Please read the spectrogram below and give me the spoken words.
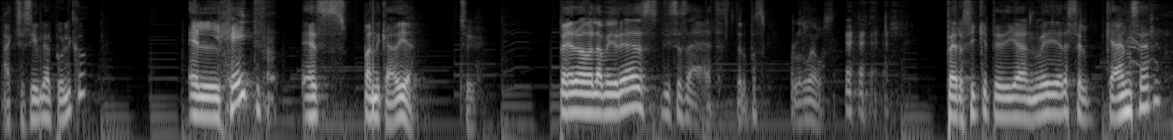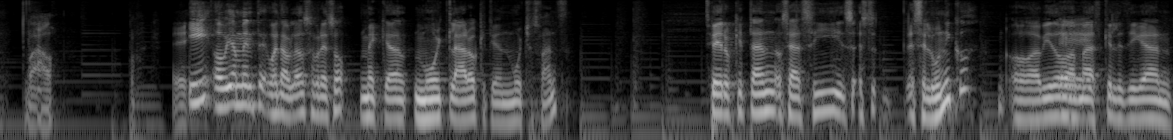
accesible al público. El hate es pan de cada día. Sí. Pero la mayoría es, dices, ah, te lo paso por los huevos. Pero sí que te digan, güey, eres el cáncer. Wow. Eh. Y obviamente, bueno, hablando sobre eso, me queda muy claro que tienen muchos fans. Pero qué tan, o sea, sí, ¿es, es- es el único? ¿O ha habido Eh, más que les digan,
